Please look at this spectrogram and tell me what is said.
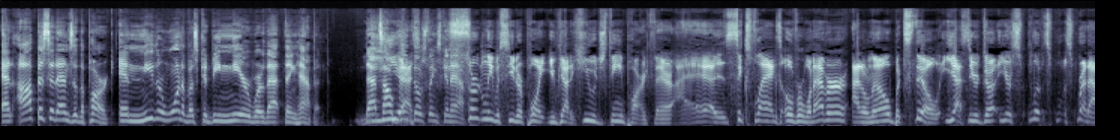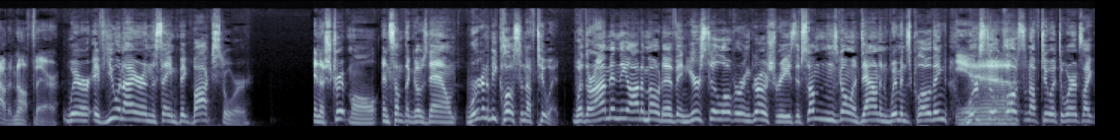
at opposite ends of the park, and neither one of us could be near where that thing happened. That's how yes, big those things can happen. Certainly with Cedar Point, you've got a huge theme park there. Uh, Six Flags over whatever, I don't know, but still, yes, you're you're split, spread out enough there. Where if you and I are in the same big box store, in a strip mall and something goes down, we're going to be close enough to it. Whether I'm in the automotive and you're still over in groceries, if something's going down in women's clothing, yeah. we're still close enough to it to where it's like,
